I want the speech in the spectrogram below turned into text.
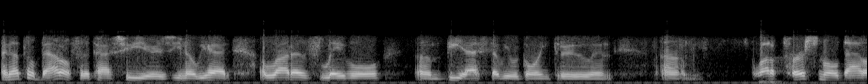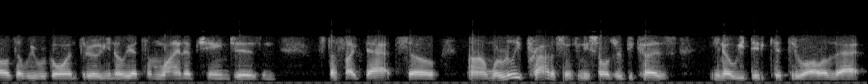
an uphill battle for the past few years. You know, we had a lot of label um, BS that we were going through, and um, a lot of personal battles that we were going through. You know, we had some lineup changes and stuff like that. So um, we're really proud of Symphony Soldier because you know we did get through all of that,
